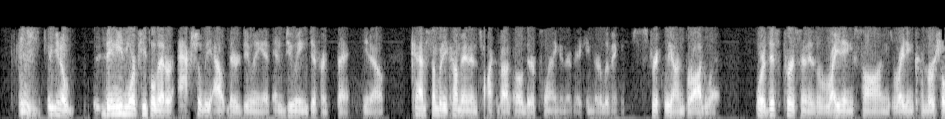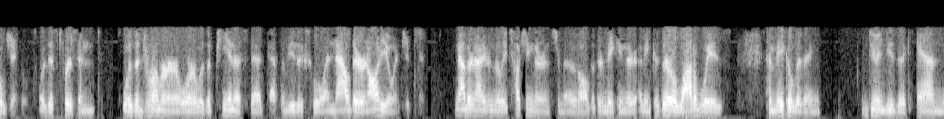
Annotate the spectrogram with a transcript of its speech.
you know, they need more people that are actually out there doing it and doing different things. You know, have somebody come in and talk about oh they're playing and they're making their living strictly on Broadway. or this person is writing songs, writing commercial jingles, or this person was a drummer or was a pianist at, at the music school and now they're an audio engineer. Now they're not even really touching their instrument at all, but they're making their, I mean, because there are a lot of ways to make a living doing music and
